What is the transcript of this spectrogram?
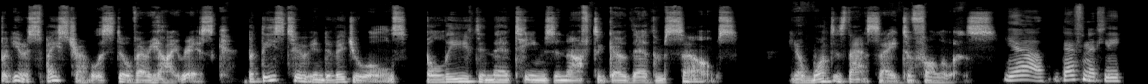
But, you know, space travel is still very high risk. But these two individuals believed in their teams enough to go there themselves you know, what does that say to followers? Yeah, definitely.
